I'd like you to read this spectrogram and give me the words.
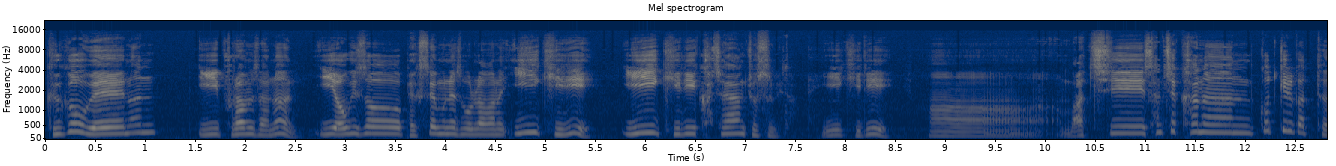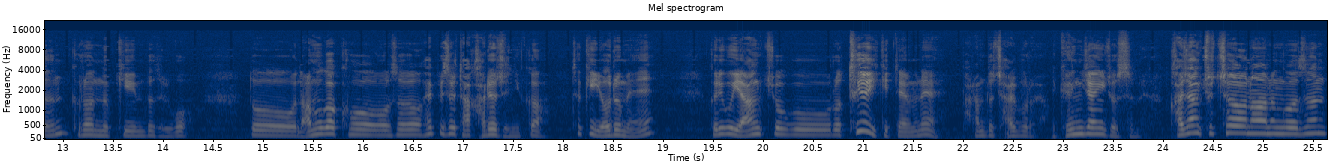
그거 외에는 이 불암산은 이 여기서 백세문에서 올라가는 이 길이 이 길이 가장 좋습니다. 이 길이 어, 마치 산책하는 꽃길 같은 그런 느낌도 들고 또 나무가 커서 햇빛을 다 가려주니까 특히 여름에 그리고 양쪽으로 트여 있기 때문에 바람도 잘 불어요. 굉장히 좋습니다. 가장 추천하는 것은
